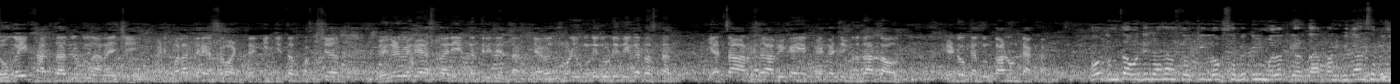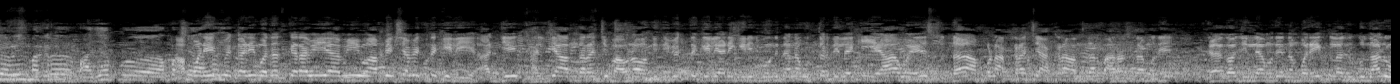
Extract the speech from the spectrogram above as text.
दोघंही खासदार निवडून आणायचे. आणि मला तरी असं वाटतं की जिथं पक्ष वेगळे वेगळे असणारे एकत्रित येतात त्यावेळेस थोडी उडी उडी निघत असतात. याचा अर्थ आम्ही काही एकमेकांच्या विरोधात आहोत. हे डोक्यातून काढून टाका. हो तुमचा उद्देश असा असतो की लोकसभेत तुम्ही मदत करता पण विधानसभेच्या वेळेस मात्र भाजप आपण एकमेकांनी मदत करावी आम्ही अपेक्षा व्यक्त केली. आणि जे खालच्या आमदारांची भावना होती ती व्यक्त केली आणि गिरीश भाऊंनी त्यांना उत्तर दिलं की या वेळेस सुद्धा आपण अकराचे अकरा आमदार महाराष्ट्रामध्ये जळगाव जिल्ह्यामध्ये नंबर एकला निवडून आणू.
